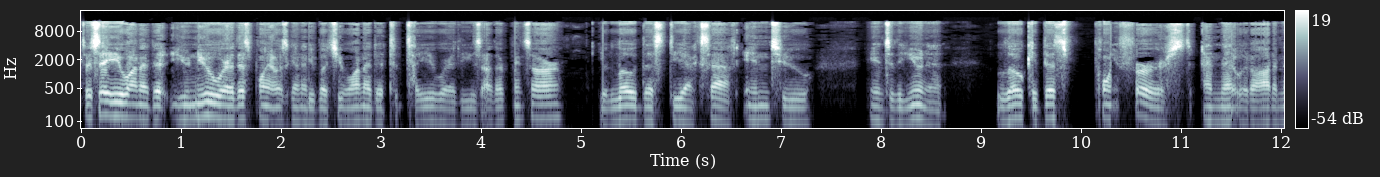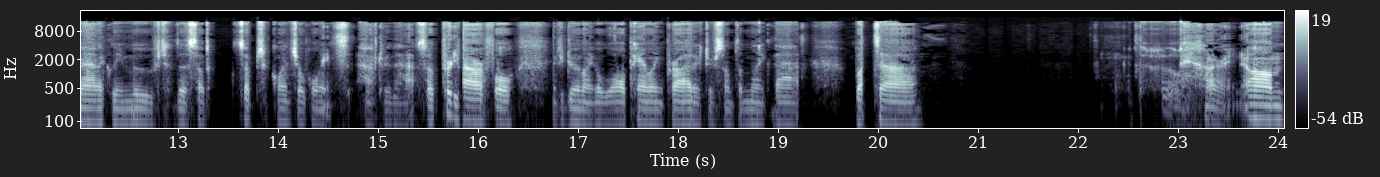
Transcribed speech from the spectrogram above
So say you wanted it, you knew where this point was going to be, but you wanted it to tell you where these other points are. You load this DXF into into the unit, locate this point first, and then it would automatically move to the sub subsequential points after that. So pretty powerful if you're doing like a wall paneling product or something like that. But uh, all right, um,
